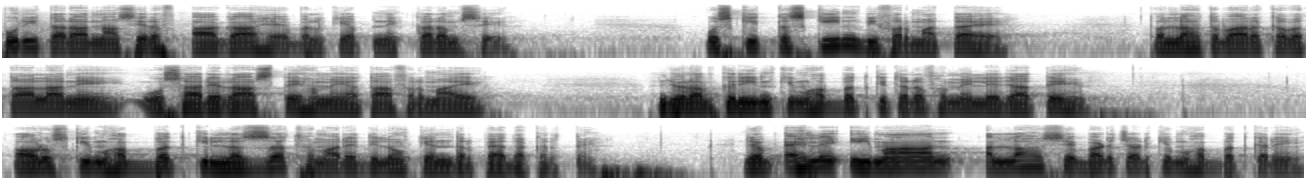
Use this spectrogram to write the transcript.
पूरी तरह ना सिर्फ़ आगाह है, बल्कि अपने करम से उसकी तस्कीन भी फरमाता है। तो अल्लाह तबारक व ताली ने वो सारे रास्ते हमें अता फ़रमाए, जो रब करीम की मोहब्बत की तरफ़ हमें ले जाते हैं और उसकी मोहब्बत की लज्जत हमारे दिलों के अंदर पैदा करते हैं। जब अहले ईमान अल्लाह से बढ़ चढ़ के मोहब्बत करें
